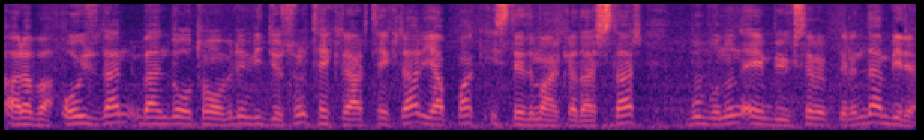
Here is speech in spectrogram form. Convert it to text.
araba. O yüzden ben bu otomobilin videosunu tekrar tekrar yapmak istedim arkadaşlar. Bu bunun en büyük sebeplerinden biri.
